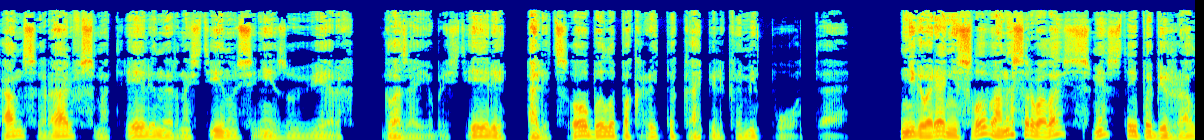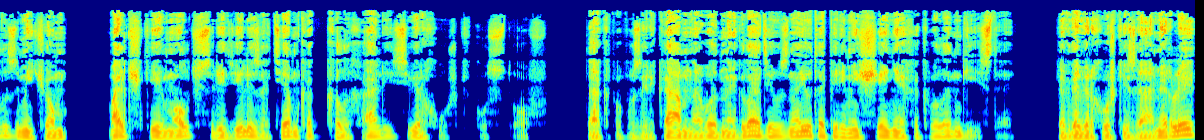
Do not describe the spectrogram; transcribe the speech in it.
Ханс и Ральф смотрели на Эрнестину снизу вверх. Глаза ее блестели, а лицо было покрыто капельками пота. Не говоря ни слова, она сорвалась с места и побежала за мечом. Мальчики молча следили за тем, как колыхались верхушки кустов. Так по пузырькам на водной глади узнают о перемещениях аквалангиста. Когда верхушки замерли,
